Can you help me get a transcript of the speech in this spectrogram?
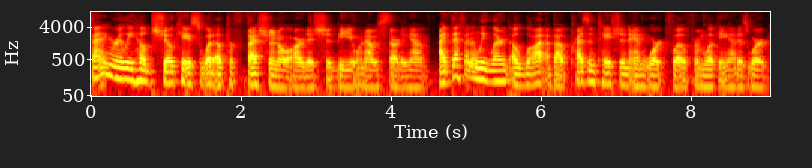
Feng really helped showcase what a professional artist should be when I was starting out. I definitely learned a lot about presentation and workflow from looking at his work.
